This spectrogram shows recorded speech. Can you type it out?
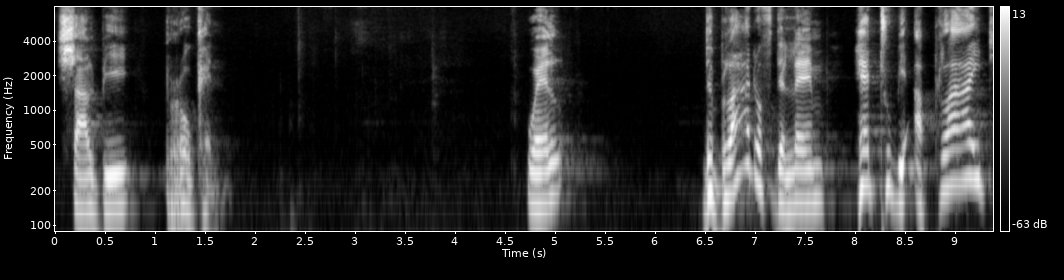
shall be broken. Well, the blood of the lamb had to be applied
